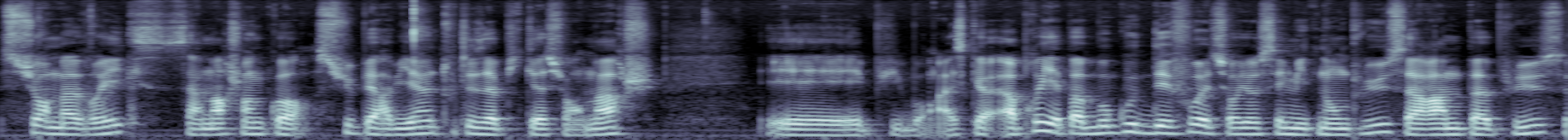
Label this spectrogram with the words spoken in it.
sur Mavericks, ça marche encore super bien, toutes les applications marchent. Et puis bon, après il n'y a pas beaucoup de défauts à être sur Yosemite non plus, ça rame pas plus,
